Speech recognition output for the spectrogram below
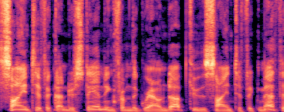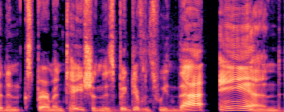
scientific understanding from the ground up through the scientific method and experimentation. There's a big difference between that and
